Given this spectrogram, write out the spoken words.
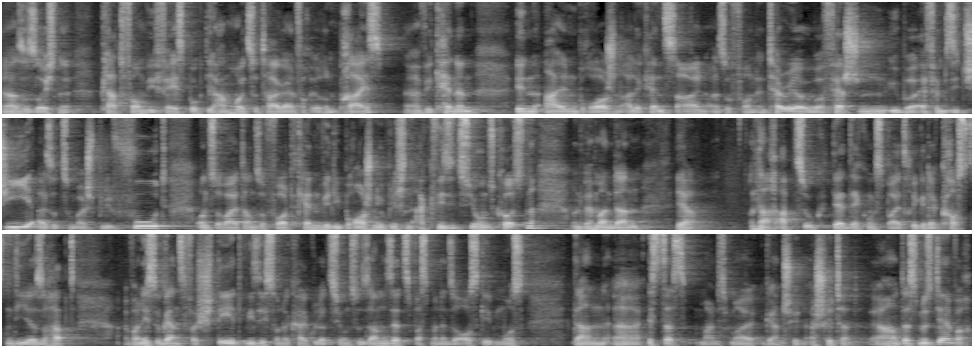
Ja, also solche Plattformen wie Facebook, die haben heutzutage einfach ihren Preis. Ja, wir kennen in allen Branchen alle Kennzahlen, also von Interior über Fashion, über FMCG, also zum Beispiel Food und so weiter und so fort, kennen wir die branchenüblichen Akquisitionskosten. Und wenn man dann, ja, nach Abzug der Deckungsbeiträge, der Kosten, die ihr so habt, einfach nicht so ganz versteht, wie sich so eine Kalkulation zusammensetzt, was man denn so ausgeben muss, dann äh, ist das manchmal ganz schön erschütternd. Ja? Und das müsst ihr einfach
